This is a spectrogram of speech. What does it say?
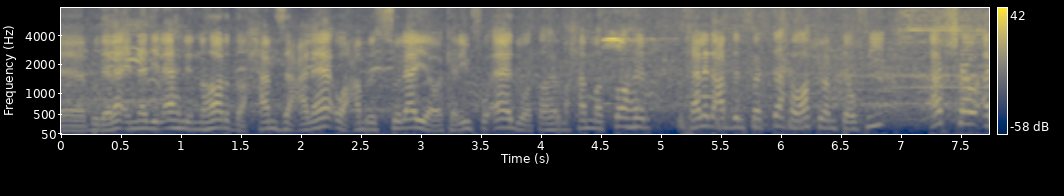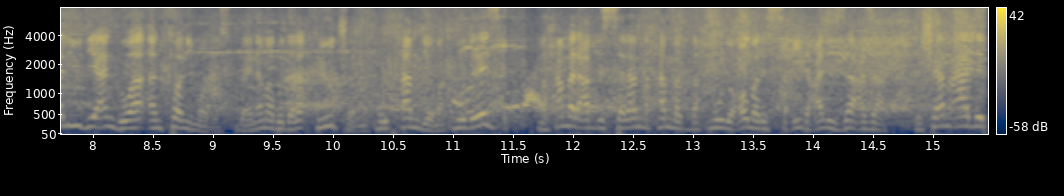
آه، بدلاء النادي الأهلي النهارده حمزة علاء وعمرو السولية وكريم فؤاد وطاهر محمد طاهر خالد عبد الفتاح وأكرم توفيق قفشه وأليو ديانج وانتوني مودست. بينما بدلاء فيوتشر محمود حمدي ومحمود رزق محمد عبد السلام محمد محمود وعمر السعيد علي زعزع هشام عادل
